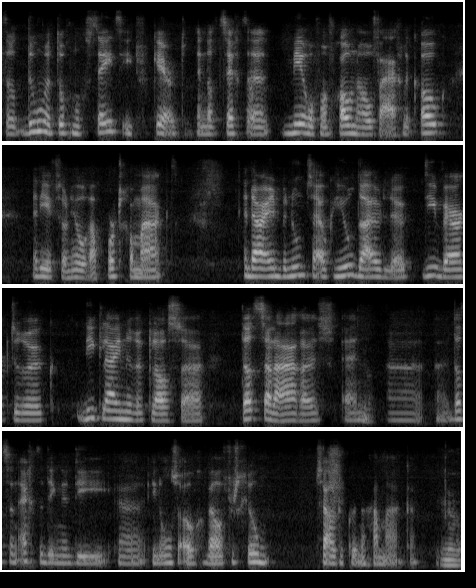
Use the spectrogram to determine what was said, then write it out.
dat doen we toch nog steeds iets verkeerd. En dat zegt eh Merel van Vroonhoven eigenlijk ook. En die heeft zo'n heel rapport gemaakt. En daarin benoemt zij ook heel duidelijk die werkdruk, die kleinere klassen, dat salaris. En eh, eh, dat zijn echte dingen die eh, in onze ogen wel verschil zouden kunnen gaan maken. Ja,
